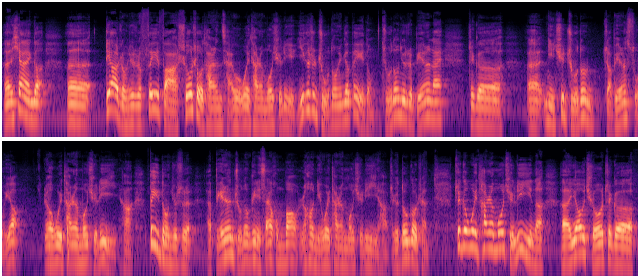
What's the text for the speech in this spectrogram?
呃，下一个，呃，第二种就是非法收受他人财物，为他人谋取利益，一个是主动，一个被动。主动就是别人来这个，呃，你去主动找别人索要。然后为他人谋取利益，哈，被动就是呃别人主动给你塞红包，然后你为他人谋取利益，哈，这个都构成。这个为他人谋取利益呢，呃，要求这个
